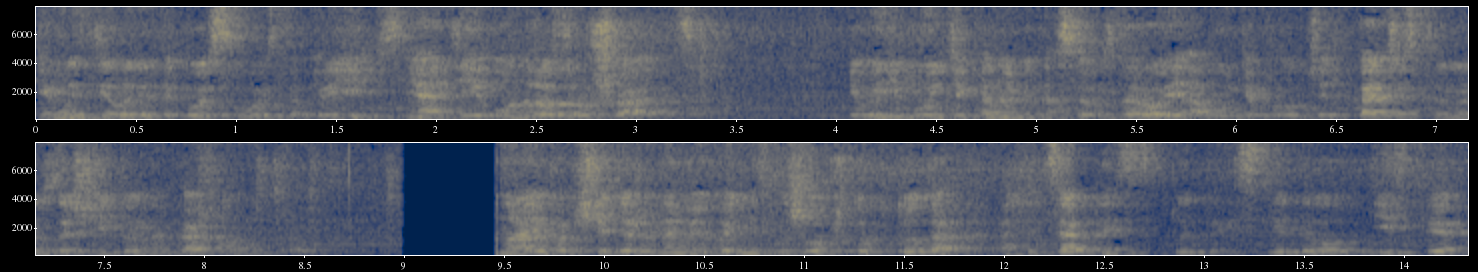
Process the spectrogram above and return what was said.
И мы сделали такое свойство. При снятии он разрушается. И вы не будете экономить на своем здоровье, а будете получать качественную защиту на каждом устройстве. Знаю, вообще даже намека не слышал, что кто-то официально исследовал действие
